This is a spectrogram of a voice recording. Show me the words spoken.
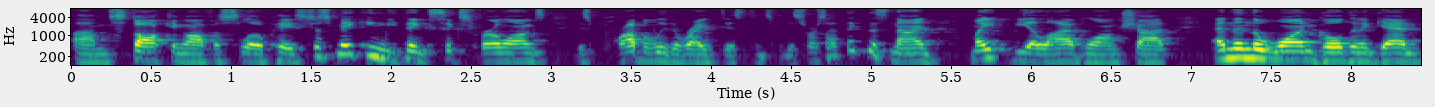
um, stalking off a slow pace, just making me think six furlongs is probably the right distance for this horse. I think this nine might be a live long shot. And then the one, Golden again,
